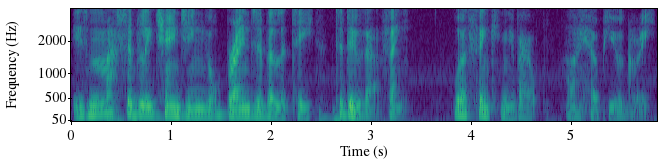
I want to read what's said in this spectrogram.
is massively changing your brain's ability to do that thing? Worth thinking about. I hope you agree.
